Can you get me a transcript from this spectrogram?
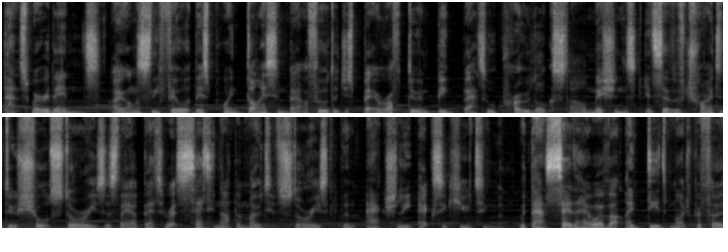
that's where it ends. I honestly feel at this point DICE and Battlefield are just better off doing big battle prologue style missions instead of try to do short stories as they are better at setting up emotive stories than actually executing them. With that said, however, I did much prefer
